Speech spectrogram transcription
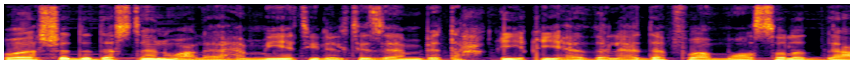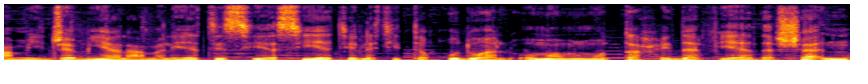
وشدد ستانو على أهمية الالتزام بتحقيق هذا الهدف ومواصلة دعم جميع العمليات السياسية التي تقودها الأمم المتحدة في هذا الشأن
